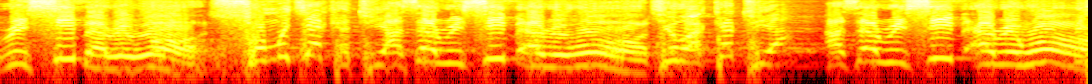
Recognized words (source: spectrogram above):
Ɔtua wo ka Receive a reward. akatua I said, receive a reward. wakatua I said, receive a reward.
